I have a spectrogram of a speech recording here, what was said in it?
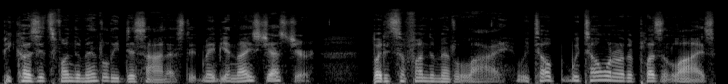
because it's fundamentally dishonest. It may be a nice gesture, but it's a fundamental lie. We tell we tell one another pleasant lies.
